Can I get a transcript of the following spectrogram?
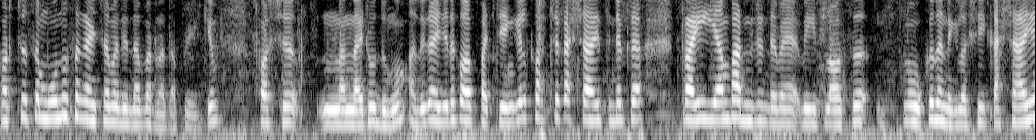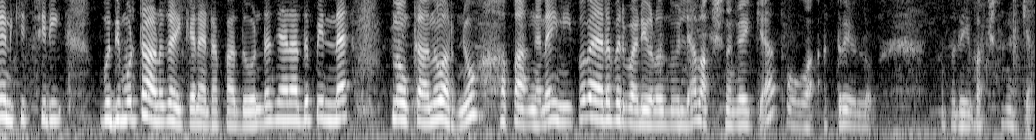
കുറച്ച് ദിവസം മൂന്ന് ദിവസം കഴിച്ചാൽ മതി എന്നാണ് പറഞ്ഞത്. അപ്പോഴേക്കും കുറച്ച് നന്നായിട്ട് ഒതുങ്ങും. അത് കഴിഞ്ഞിട്ട് പറ്റിയെങ്കിൽ കുറച്ച് കഷായത്തിന്റെ ഒക്കെ ട്രൈ ചെയ്യാൻ പറഞ്ഞിട്ടുണ്ട്. വെയിറ്റ് ലോസ് നോക്കുന്നുണ്ടെങ്കിൽ പക്ഷേ ഈ കഷായം എനിക്ക് ഇച്ചിരി ബുദ്ധിമുട്ടാണ് കഴിക്കാനായിട്ട്. അപ്പോൾ അതുകൊണ്ട് ഞാനത് പിന്നെ നോക്കാമെന്ന് പറഞ്ഞു. അപ്പോൾ അങ്ങനെ ഇനിയിപ്പോൾ വേറെ പരിപാടികളൊന്നുമില്ല. ഭക്ഷണം കഴിക്കുക പോവുക അത്രയേ ഉള്ളൂ. അപ്പോൾ ദേ ഭക്ഷണം കഴിക്കാം.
